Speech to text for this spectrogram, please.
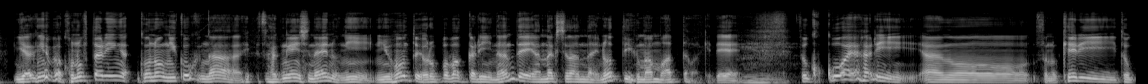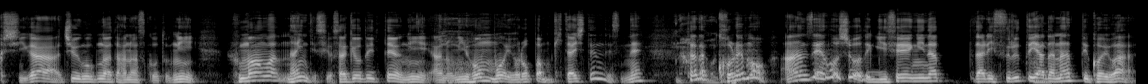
逆に言えばこの2人がこの2国が削減しないのに日本とヨーロッパばっかりなんでやんなくちゃなんないのっていう不満もあったわけで、うん、ここはやはりあのそのケリー特使が中国側と話すことに不満はないんですよ。先ほど言ったようにあの日本もヨーロッパも期待してんですね。ただこれも安全保障で犠牲になってたりすると嫌だなっていう声は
